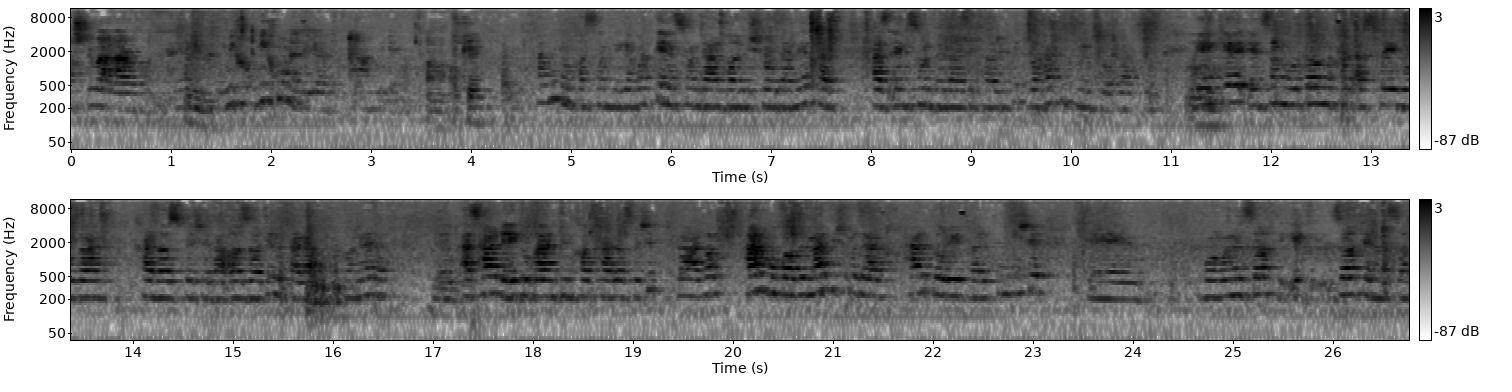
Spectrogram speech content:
آشتی برقرار کنه. یعنی می‌خونه دیگه هم دیگه. آه، اوکی. همین رو خواستم بگم. وقتی انسان در حال شدنه از از انسان به لحاظ تاریخی راحت می‌تونیم صحبت کنیم. به اینکه انسان مدام می‌خواد از قید خلاص بشه و آزادی رو طلب می‌کنه از هر قید و بندی می‌خواد خلاص بشه به هر حال هر مقاومتش رو در هر دوره تاریخی میشه به عنوان ذات ذات انسان.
